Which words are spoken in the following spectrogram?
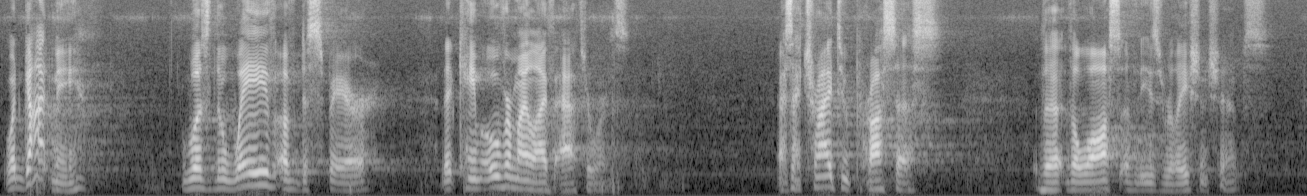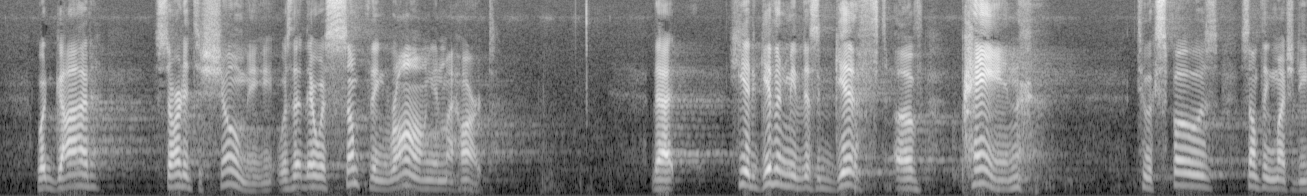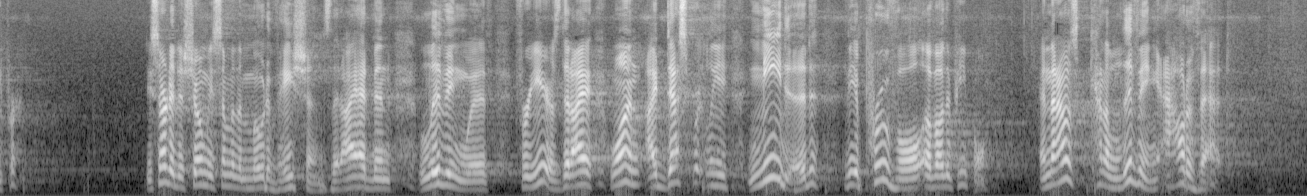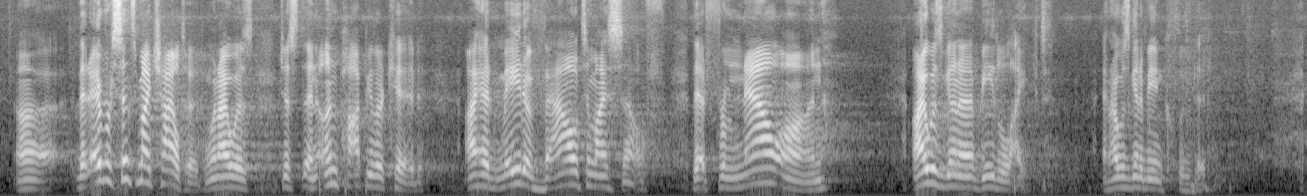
What got me was the wave of despair that came over my life afterwards. As I tried to process the, the loss of these relationships, what God started to show me was that there was something wrong in my heart. That He had given me this gift of pain to expose something much deeper. He started to show me some of the motivations that I had been living with for years. That I, one, I desperately needed the approval of other people. And that I was kind of living out of that. Uh, that ever since my childhood, when I was just an unpopular kid, I had made a vow to myself that from now on, I was going to be liked and I was going to be included.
